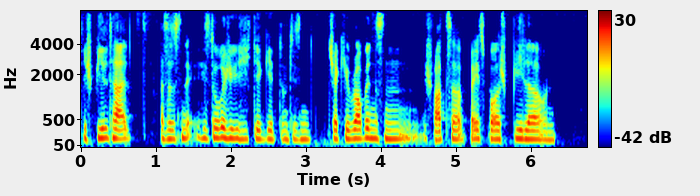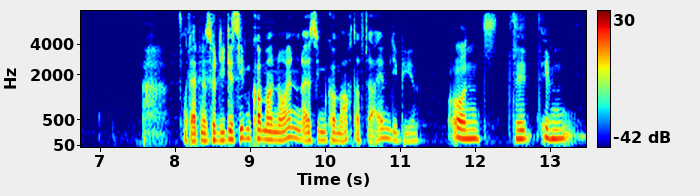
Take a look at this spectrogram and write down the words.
die spielt halt, also es ist eine historische Geschichte, geht um diesen Jackie Robinson, schwarzer Baseballspieler und Und er hat eine solide 7,9, äh, 7,8 auf der IMDb. und die, eben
